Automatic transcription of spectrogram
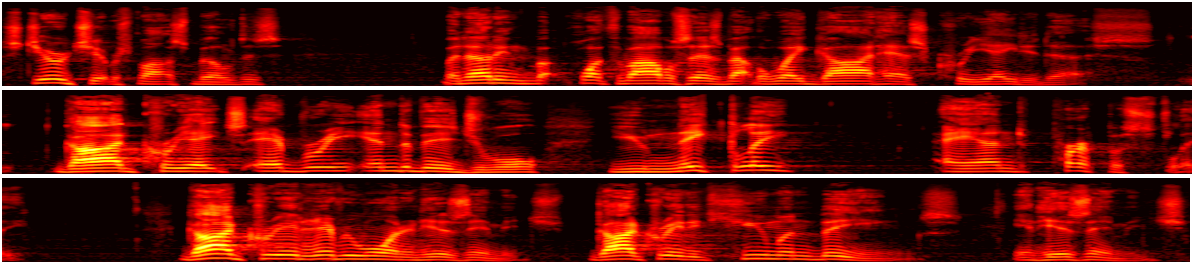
stewardship responsibilities by noting what the Bible says about the way God has created us. God creates every individual uniquely and purposefully. God created everyone in His image. God created human beings in His image.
